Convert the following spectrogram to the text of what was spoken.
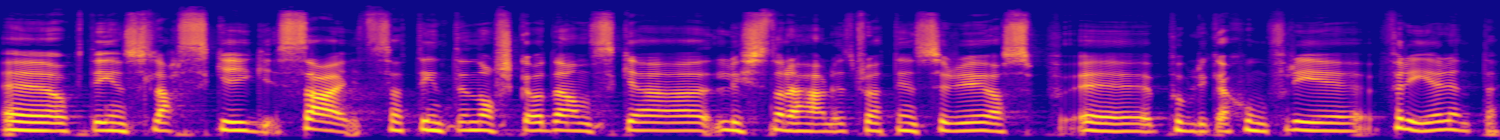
Eh, och det är en slaskig sajt, så att det inte norska och danska lyssnare här nu tror att det är en seriös eh, publikation, för det, för det är det inte.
